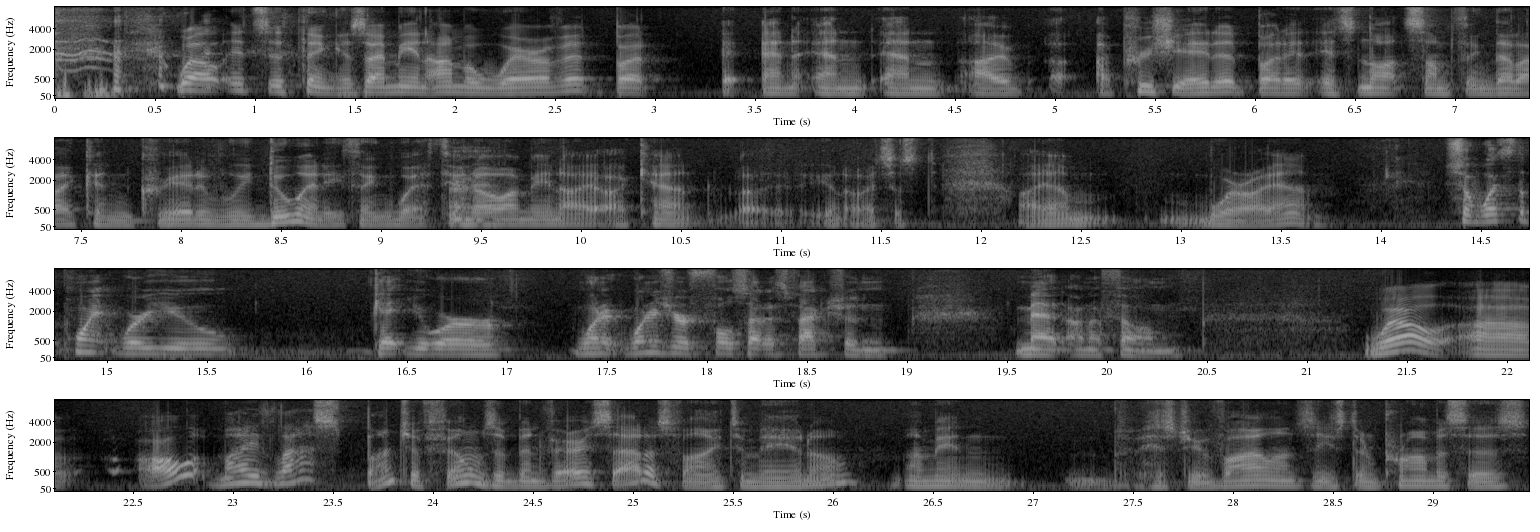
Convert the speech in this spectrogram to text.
well, it's the thing is, I mean, I'm aware of it, but and and and I appreciate it, but it, it's not something that I can creatively do anything with. You know, I mean, I, I can't. Uh, you know, it's just I am where I am. So what's the point where you get your when when is your full satisfaction met on a film? Well, uh, all my last bunch of films have been very satisfying to me. You know, I mean, History of Violence, Eastern Promises.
